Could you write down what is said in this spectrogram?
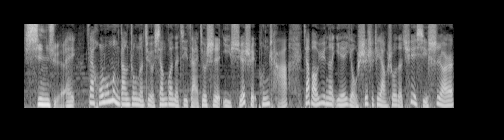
新雪。哎。在《红楼梦》当中呢，就有相关的记载，就是以雪水烹茶。贾宝玉呢也有诗是这样说的：“却喜事儿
